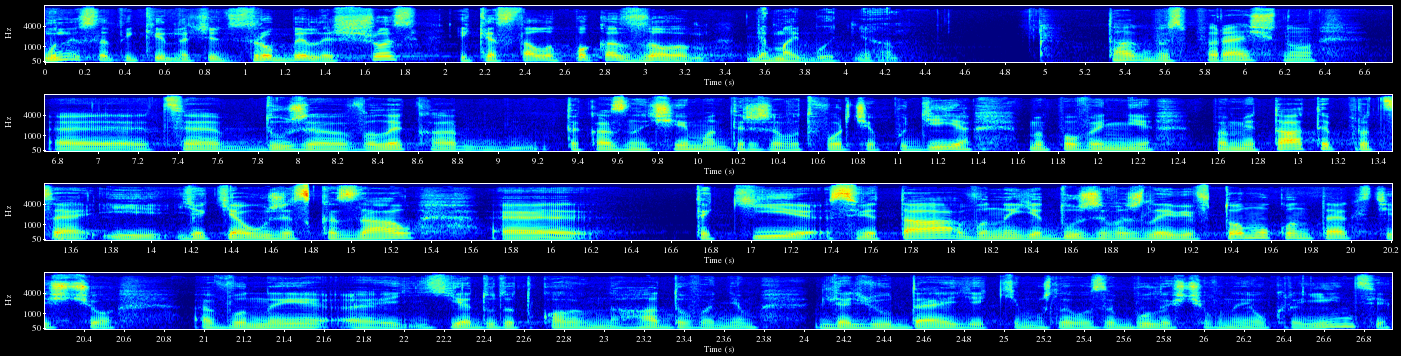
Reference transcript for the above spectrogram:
Вони все-таки значить, зробили щось, яке стало показовим для майбутнього. Так, безперечно, е, це дуже велика, така значима державотворча подія. Ми повинні пам'ятати про це. І як я вже сказав, е, такі свята вони є дуже важливі в тому контексті, що вони е, є додатковим нагадуванням для людей, які можливо забули, що вони українці,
